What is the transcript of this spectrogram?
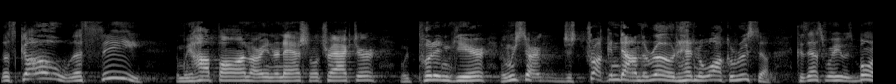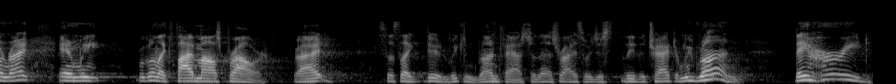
Let's go. Let's see. And we hop on our international tractor, and we put in gear, and we start just trucking down the road heading to Wakarusa, because that's where he was born, right? And we, we're going like five miles per hour, right? So it's like, dude, we can run faster than this, right? So we just leave the tractor and we run. They hurried.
